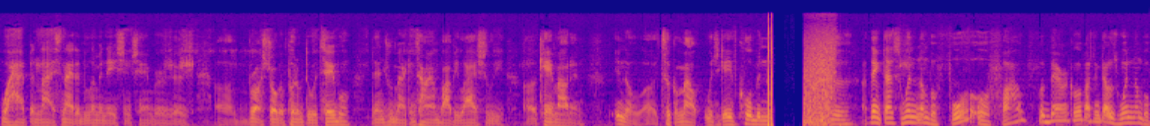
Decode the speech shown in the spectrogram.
what happened last night at Elimination Chamber. Uh, Braun Strowman put him through a table. Then Drew McIntyre and Bobby Lashley uh, came out and you know uh, took him out, which gave Corbin. I think that's win number four or five for Baron Corbin. I think that was win number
